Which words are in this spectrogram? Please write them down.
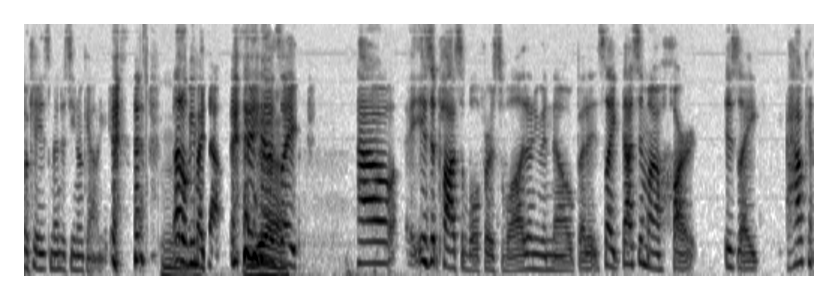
okay it's mendocino county. That'll be Mm. my town. You know, it's like how is it possible first of all? I don't even know but it's like that's in my heart is like how can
